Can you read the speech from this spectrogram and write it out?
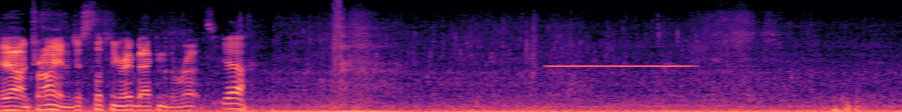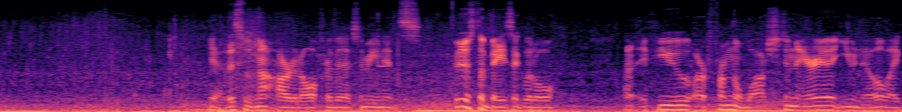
Yeah, I'm trying. It just slips me right back into the ruts. Yeah. Yeah, this was not hard at all for this. I mean, it's it's just a basic little. Uh, if you are from the Washington area, you know, like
